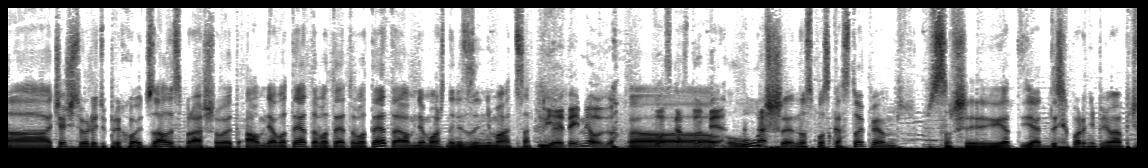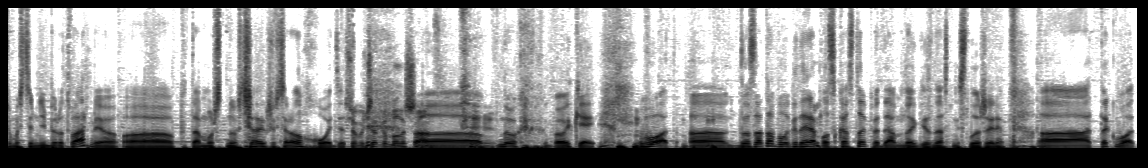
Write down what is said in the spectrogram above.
Э, чаще всего люди приходят в зал и спрашивают, а у меня вот это, вот это, вот это, а мне можно ли заниматься? Я это имел в виду. Э, Плоскостопие. Лучше, ну, с плоскостопием, слушай, я, я до сих пор не понимаю, почему с ним не берут в армию, э, потому что, ну, человек же все равно ходит. Чтобы у человека был шанс. А, Ну, как бы, окей. Вот. А, Но зато благодаря плоскостопию, да, многие из нас не служили. А, Так вот.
